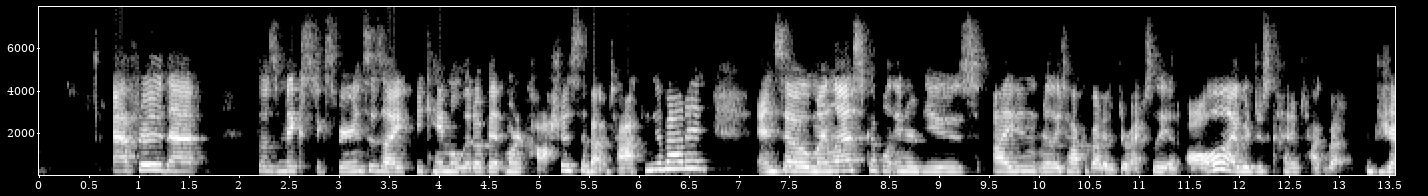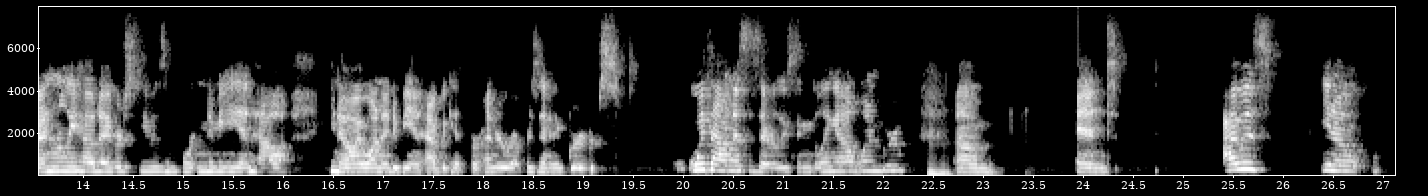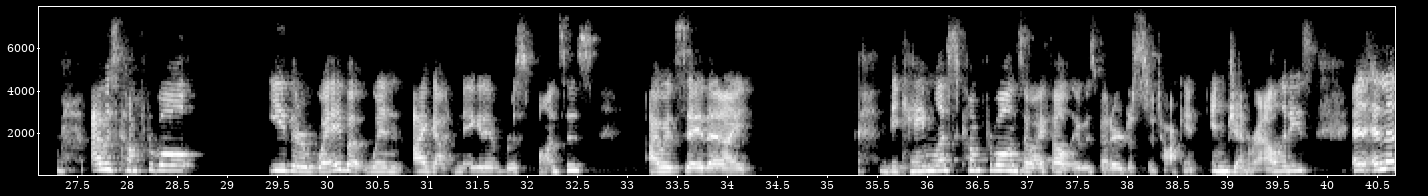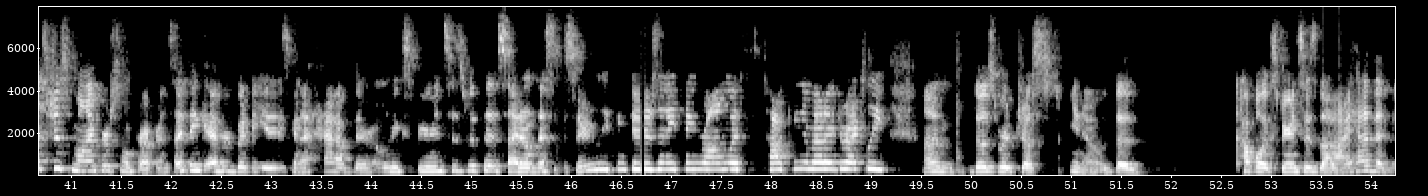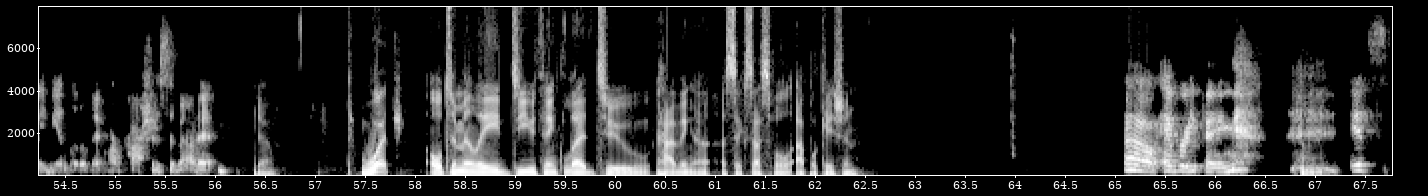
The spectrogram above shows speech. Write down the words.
after that, those mixed experiences, I became a little bit more cautious about talking about it. And so my last couple interviews, I didn't really talk about it directly at all. I would just kind of talk about generally how diversity was important to me and how, you know, I wanted to be an advocate for underrepresented groups without necessarily singling out one group. Mm-hmm. Um, and I was, you know, I was comfortable either way, but when I got negative responses, I would say that I became less comfortable and so i felt it was better just to talk in, in generalities. And, and that's just my personal preference. I think everybody is going to have their own experiences with this. I don't necessarily think there's anything wrong with talking about it directly. Um, those were just you know the couple experiences that i had that made me a little bit more cautious about it yeah what ultimately do you think led to having a, a successful application Oh, everything. it's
